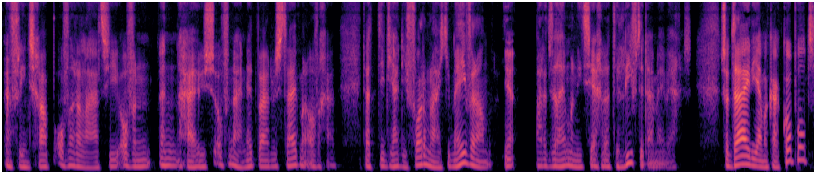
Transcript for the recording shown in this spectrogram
een vriendschap of een relatie of een, een huis of nou, net waar de strijd maar over gaat. Dat die, ja, die vorm laat je mee veranderen. Ja. Maar dat wil helemaal niet zeggen dat de liefde daarmee weg is. Zodra je die aan elkaar koppelt,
